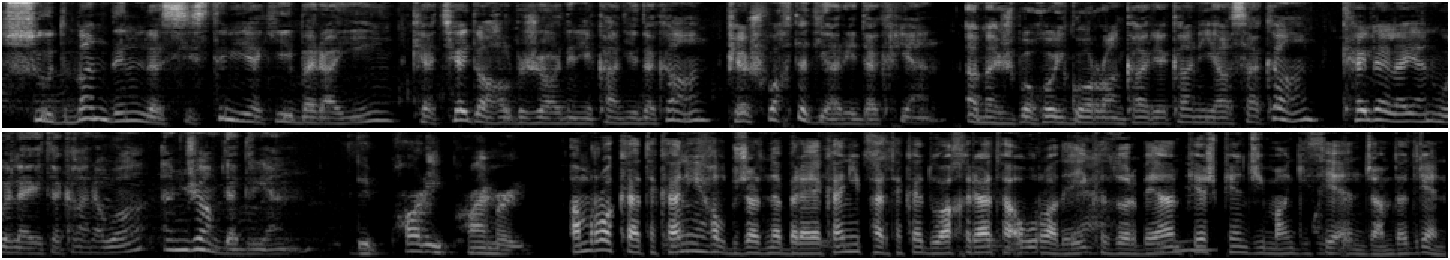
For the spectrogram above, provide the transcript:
سوودمەندن لە سیستمیەکی بەرایی کە تێدا هەڵبژاردنی کاندیدەکان پێشوەختە دیاری دەکرێن، ئەمەش بەهۆی گۆڕانکاریەکانی یاساکان کە لەلایەن وەلایەتەکانەوە ئەنجام دەدرێن. The Party Primary ئەمڕۆ کاتەکانی هەڵبژاردنە بەرایەکانی پەرتەکە دواخرا تا ئەو ڕادەی کە زۆربەیان پێش پێنجی مانگی سێ ئەنجام دەدرێن.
